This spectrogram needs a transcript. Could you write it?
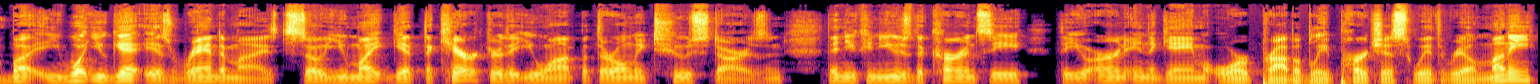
but what you get is randomized. So you might get the character that you want, but they're only two stars. And then you can use the currency that you earn in the game or probably purchase with real money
